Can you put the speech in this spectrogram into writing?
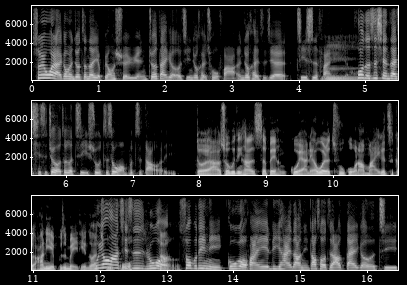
所以未来根本就真的也不用学语言，你就戴个耳机你就可以出发，你就可以直接及时翻译，嗯、或者是现在其实就有这个技术，只是我们不知道而已。对啊，说不定它的设备很贵啊，你要为了出国然后买一个这个啊，你也不是每天都在出国。不用啊，其实如果说不定你 Google 翻译厉害到你到时候只要戴一个耳机，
